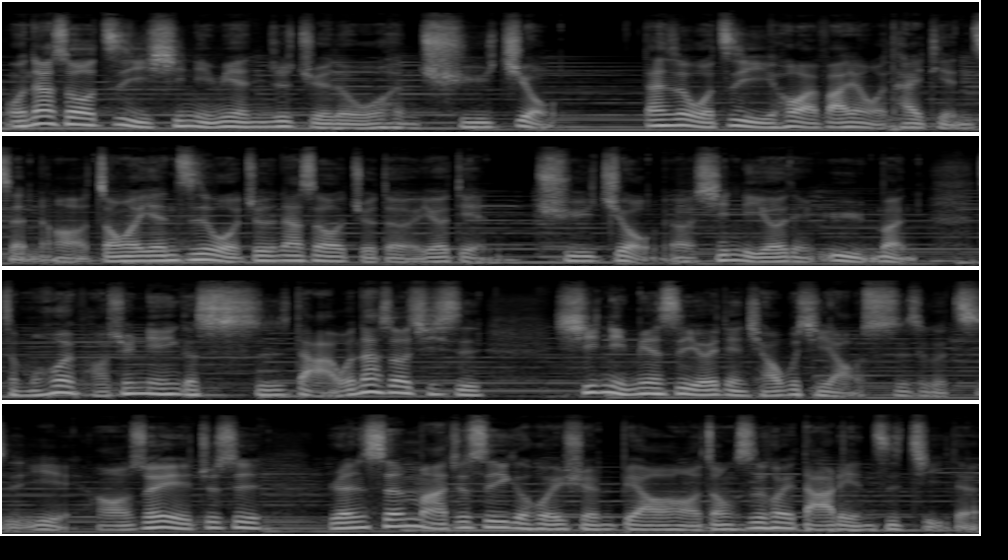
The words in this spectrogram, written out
我那时候自己心里面就觉得我很屈就，但是我自己后来发现我太天真了哈。总而言之，我就是那时候觉得有点屈就，呃，心里有点郁闷，怎么会跑去念一个师大？我那时候其实心里面是有一点瞧不起老师这个职业，好，所以就是人生嘛，就是一个回旋镖哈，总是会打脸自己的。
